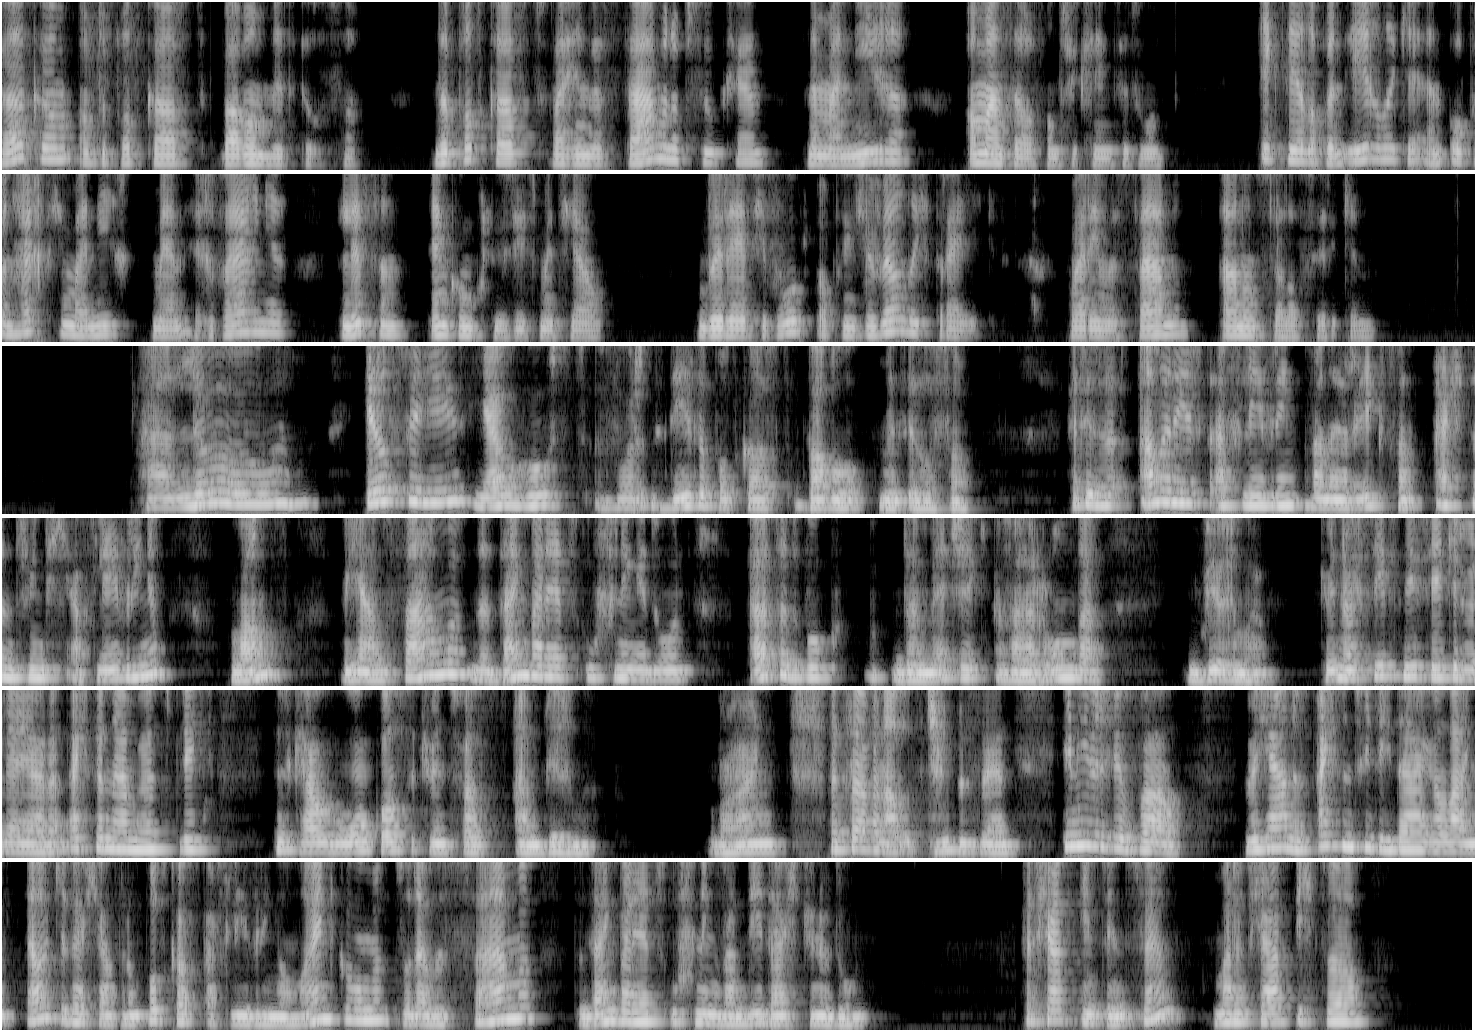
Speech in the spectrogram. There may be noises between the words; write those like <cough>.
Welkom op de podcast Babbel met Ilse. De podcast waarin we samen op zoek gaan naar manieren om aan zelfontwikkeling te doen. Ik deel op een eerlijke en openhartige manier mijn ervaringen, lessen en conclusies met jou. Bereid je voor op een geweldig traject waarin we samen aan onszelf werken. Hallo, Ilse hier, jouw host voor deze podcast Babbel met Ilse. Het is de allereerste aflevering van een reeks van 28 afleveringen, want we gaan samen de dankbaarheidsoefeningen doen uit het boek The Magic van Rhonda Byrne. Ik weet nog steeds niet zeker hoe dat je haar achternaam uitspreekt, dus ik hou gewoon consequent vast aan Byrne. Bang. Het zou van alles kunnen zijn. In ieder geval, we gaan dus 28 dagen lang, elke dag gaat er een podcastaflevering online komen, zodat we samen de dankbaarheidsoefening van die dag kunnen doen. Het gaat intens zijn, maar het gaat echt wel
